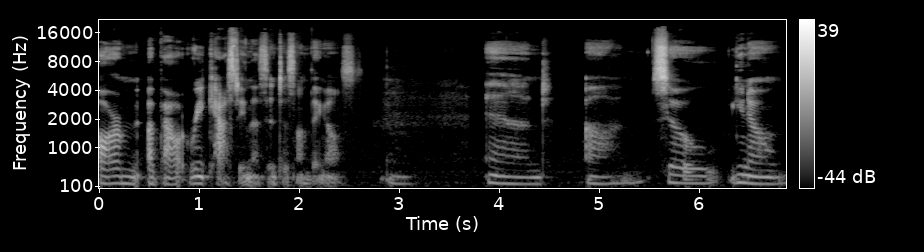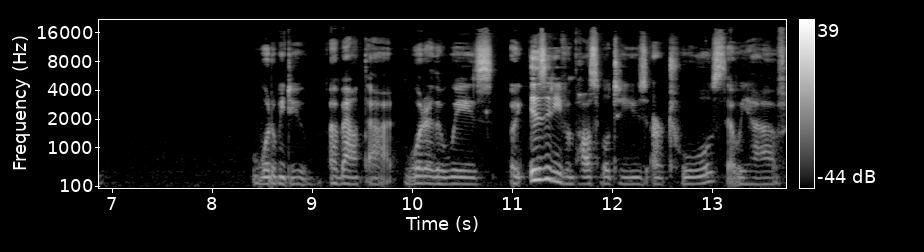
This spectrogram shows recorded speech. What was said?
are about recasting this into something else. And um, so, you know, what do we do about that? What are the ways? Is it even possible to use our tools that we have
